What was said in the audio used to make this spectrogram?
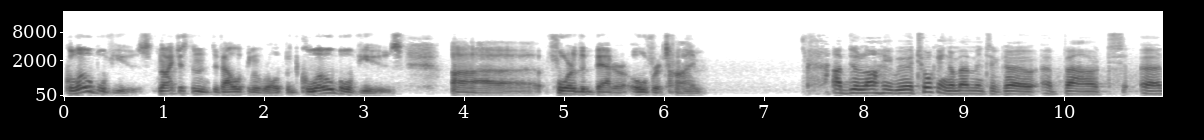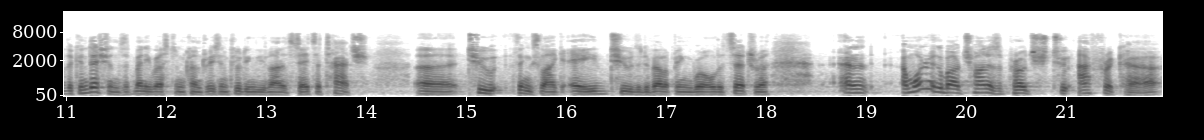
global views, not just in the developing world, but global views uh, for the better over time. Abdullahi, we were talking a moment ago about uh, the conditions that many Western countries, including the United States, attach uh, to things like aid to the developing world, etc. And I'm wondering about China's approach to Africa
